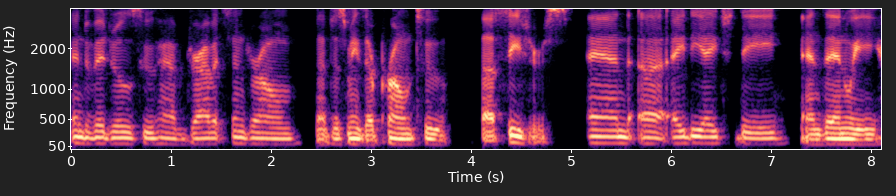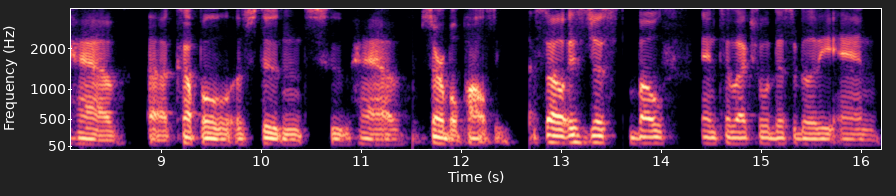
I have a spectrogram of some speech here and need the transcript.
individuals who have Dravet syndrome, that just means they're prone to uh, seizures, and uh, ADHD. And then we have a couple of students who have cerebral palsy. So it's just both intellectual disability and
